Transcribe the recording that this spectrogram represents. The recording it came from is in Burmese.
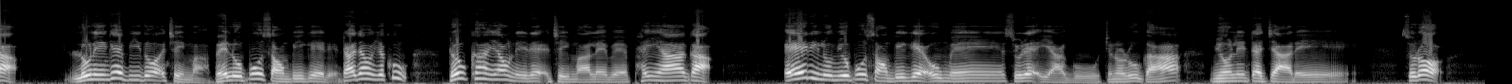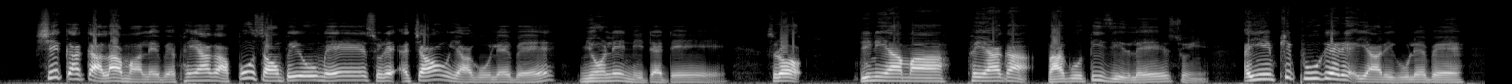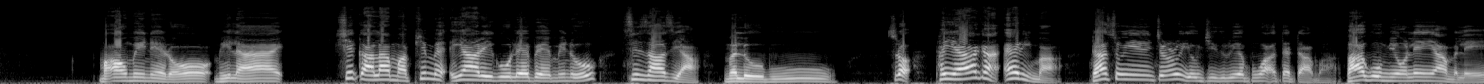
လုံလင်ခဲ့ပြီးသောအချိန်မှာဘယ်လိုပို့ဆောင်ပေးခဲ့တယ်ဒါကြောင့်ယခုဒုက္ခရောက်နေတဲ့အချိန်မှာလည်းပဲဖခင်ကအဲ့ဒီလိုမျိုးပို့ဆောင်ပေးခဲ့အောင်မယ်ဆိုတဲ့အရာကိုကျွန်တော်တို့ကမျောလင့်တတ်ကြတယ်ဆိုတော့ရှေးကကာလမှာလည်းပဲဖခင်ကပို့ဆောင်ပေးအောင်မယ်ဆိုတဲ့အကြောင်းအရာကိုလည်းပဲမျောလင့်နေတတ်တယ်ဆိုတော့ဒီနေရာမှာ ဖခင်ကဘာကိုသိစေတယ်လဲဆိုရင်အရင်ဖြစ်ဖူးခဲ့တဲ့အရာတွေကိုလည်းပဲမအောင်မေးနဲ့တော့မေးလိုက်ရှစ်ကာလမှာဖြစ်မဲ့အရာတွေကိုလည်းပဲမင်းတို့စဉ်းစားစရာမလိုဘူးဆိုတော့ဖခင်ကအဲ့ဒီမှာဒါဆိုရင်ကျွန်တော်တို့ယုံကြည်သူတွေရဲ့ဘဝအသက်တာမှာဘာကိုမျှော်လင့်ရမလဲ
